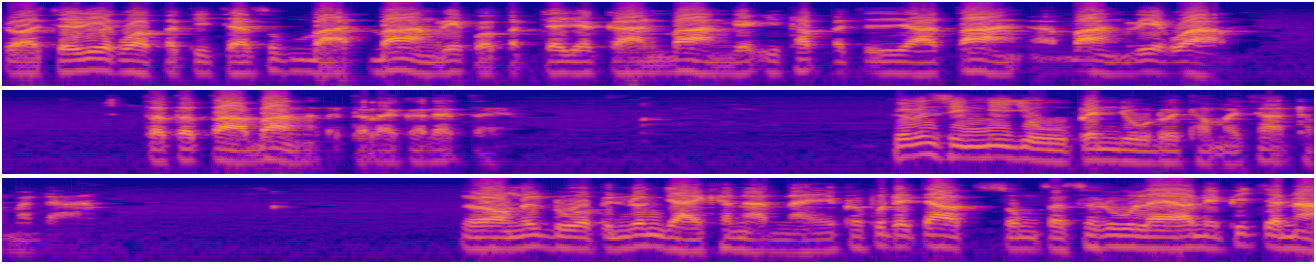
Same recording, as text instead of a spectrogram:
เราจะเรียกว่าปฏิจจสมบัติบ้าง เรียกว่าปัจจัยการบ้าง เรียกอิทัปปัจจยาต้างบ้าง เรียกว่าตตตาบ้างอะไรแต่อะไรก็ได้แต่ คือเป็นสิ่งมีอยู่เป็นอยู่โดยธรรมชาติธรรมดาลองนึกดูเป็นเรื่องใหญ่ขนาดไหน พระพุทธเจ้าทรงตรัสรู้แล้วในพิจารณา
